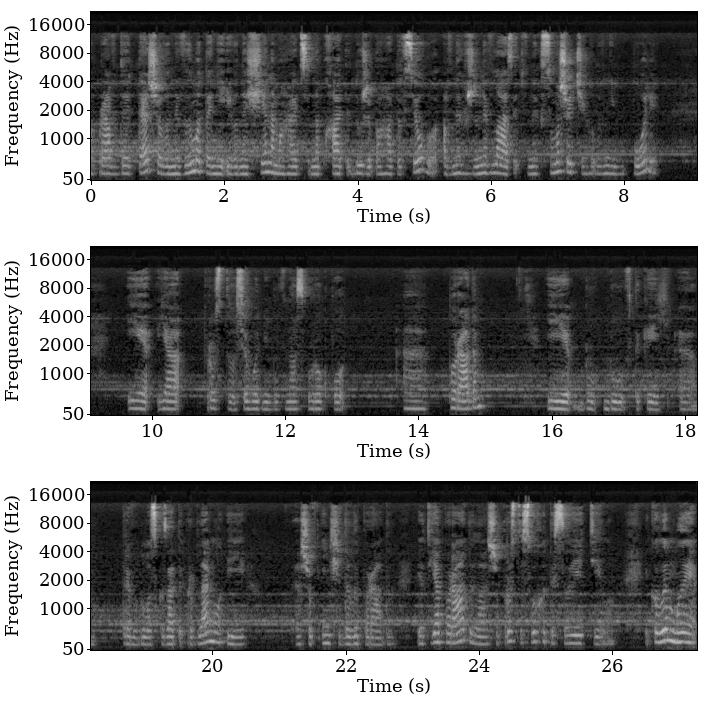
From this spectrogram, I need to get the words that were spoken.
оправдують те, що вони вимотані і вони ще намагаються напхати дуже багато всього, а в них вже не влазить, в них сумасшедші головні болі. І я просто сьогодні був у нас урок по порадам, і був, був такий, е, треба було сказати проблему, і е, щоб інші дали пораду. І от я порадила, щоб просто слухати своє тіло. І коли ми е,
